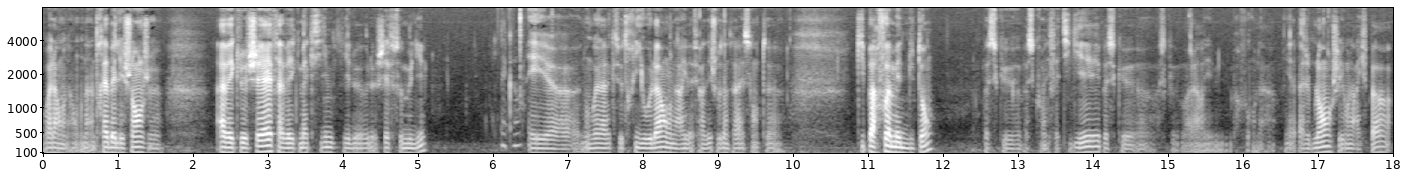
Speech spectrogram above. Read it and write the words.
voilà, on a, on a, un très bel échange euh, avec le chef, avec Maxime qui est le, chef sommelier. D'accord. Et euh, donc voilà, avec ce trio-là, on arrive à faire des choses intéressantes qui parfois mettent du temps parce que parce qu'on est fatigué, parce que parce que voilà, parfois on a, il y a la page blanche et on n'arrive pas.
